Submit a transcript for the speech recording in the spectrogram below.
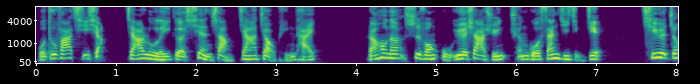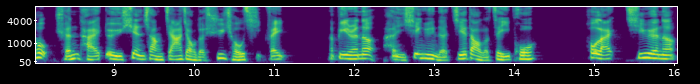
我突发奇想，加入了一个线上家教平台。然后呢，适逢五月下旬全国三级警戒，七月之后全台对于线上家教的需求起飞。那鄙人呢，很幸运的接到了这一波。后来七月呢，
